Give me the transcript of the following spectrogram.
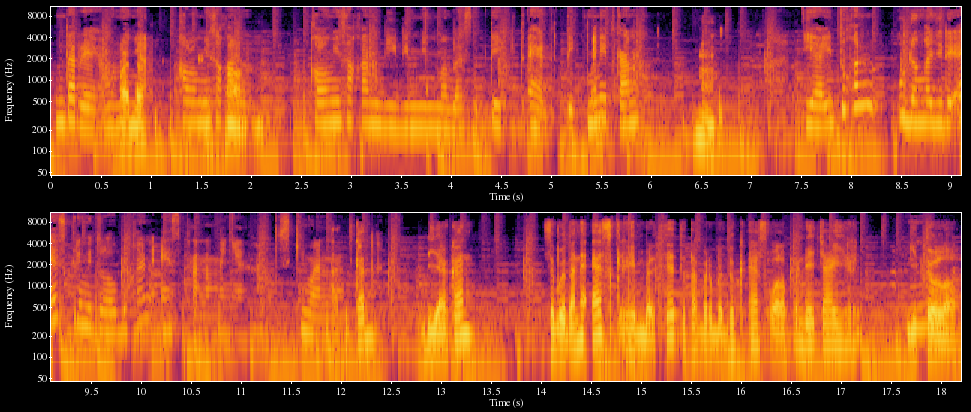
Bentar deh, mau nanya. Kalau misalkan kalau misalkan di diemin 15 detik, eh detik, menit kan? hmm, Ya itu kan udah nggak jadi es krim itu loh, bukan es kan namanya. Terus gimana? tapi kan dia kan sebutannya es krim berarti dia tetap berbentuk es walaupun dia cair gitu loh.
